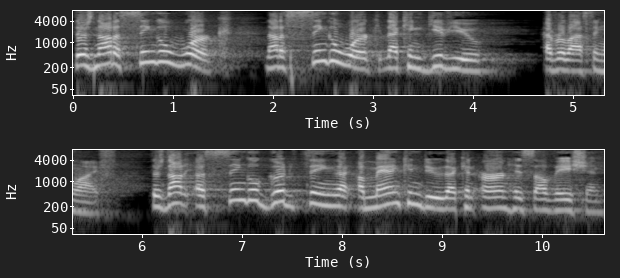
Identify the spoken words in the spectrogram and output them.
There's not a single work, not a single work that can give you everlasting life. There's not a single good thing that a man can do that can earn his salvation.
